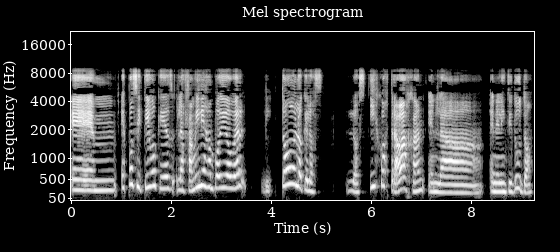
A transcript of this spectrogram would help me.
Em, es positivo que las familias han podido ver todo lo que los, los hijos trabajan en, la, en el instituto.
